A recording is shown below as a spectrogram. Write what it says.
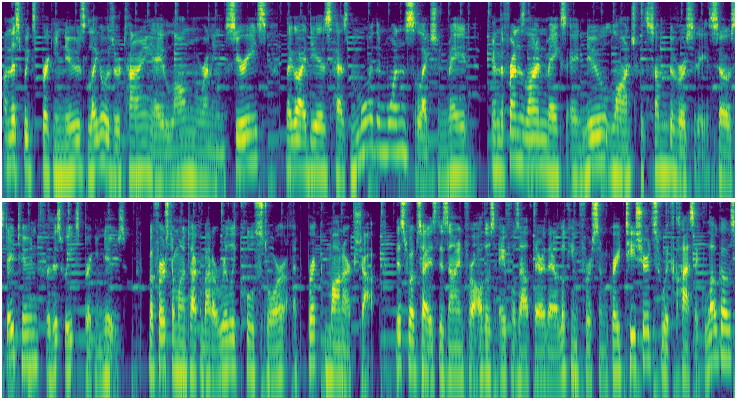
On this week's breaking news, LEGO is retiring a long running series. LEGO Ideas has more than one selection made, and the Friends line makes a new launch with some diversity. So stay tuned for this week's breaking news. But first, I want to talk about a really cool store, a Brick Monarch shop. This website is designed for all those AFOLs out there that are looking for some great t shirts with classic logos,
